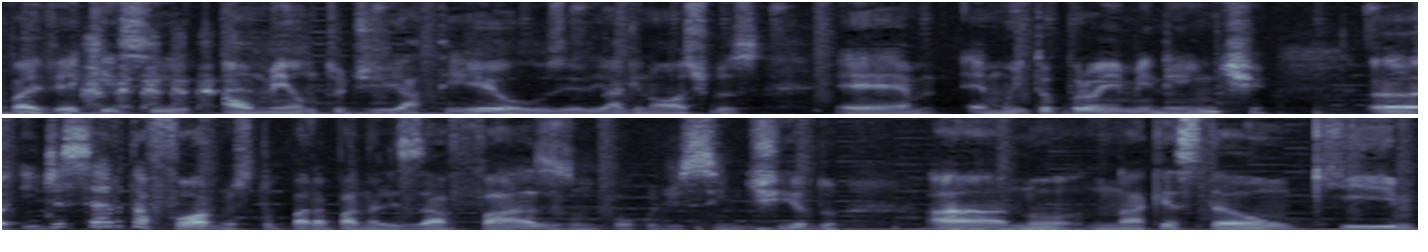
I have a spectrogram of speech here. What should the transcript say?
vai ver que esse aumento de ateus e agnósticos é, é muito proeminente. Uh, e de certa forma, se tu para para analisar, faz um pouco de sentido uh, no, na questão que,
